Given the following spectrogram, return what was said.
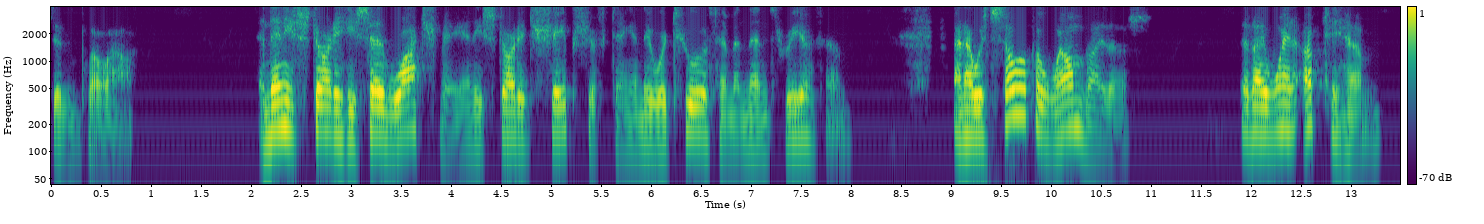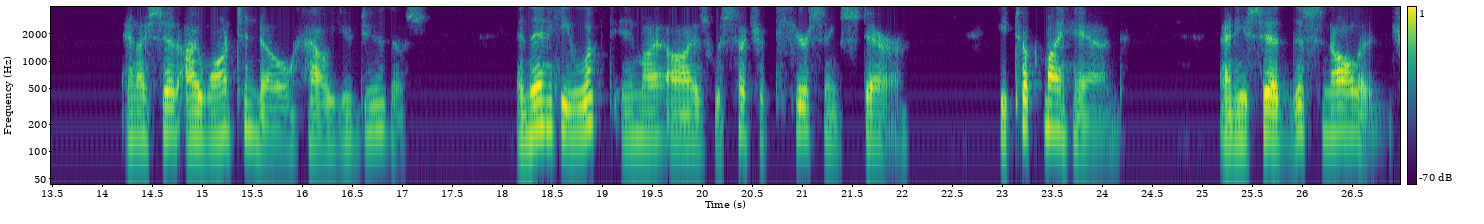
didn't blow out. And then he started he said watch me and he started shape shifting and there were two of him and then three of him. And i was so overwhelmed by this that i went up to him and i said i want to know how you do this. And then he looked in my eyes with such a piercing stare he took my hand and he said, This knowledge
